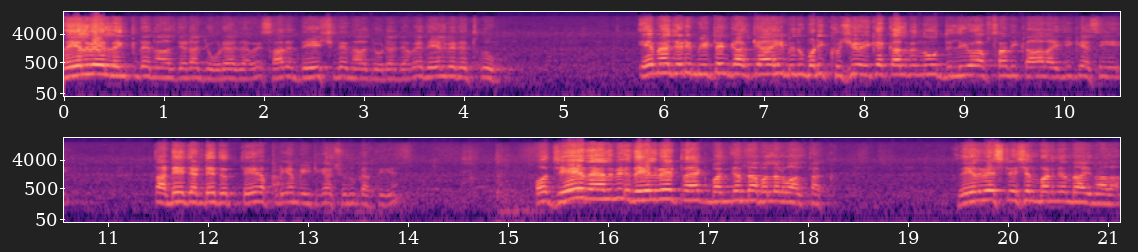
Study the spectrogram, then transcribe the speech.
ਰੇਲਵੇ ਲਿੰਕ ਦੇ ਨਾਲ ਜਿਹੜਾ ਜੋੜਿਆ ਜਾਵੇ, ਸਾਰੇ ਦੇਸ਼ ਦੇ ਨਾਲ ਜੋੜਿਆ ਜਾਵੇ ਰੇਲਵੇ ਦੇ ਥਰੂ ਇਹ ਮੈਂ ਜਿਹੜੀ ਮੀਟਿੰਗ ਕਰਕੇ ਆਇਆ ਸੀ, ਮੈਨੂੰ ਬੜੀ ਖੁਸ਼ੀ ਹੋਈ ਕਿ ਕੱਲ ਮੈਨੂੰ ਦਿੱਲੀੋਂ ਅਫਸਰਾਂ ਦੀ ਕਾਲ ਆਈ ਜੀ ਕਿ ਅਸੀਂ ਤੁਹਾਡੇ ਏਜੰਡੇ ਦੇ ਉੱਤੇ ਆਪਣੀਆਂ ਮੀਟਿੰਗਾਂ ਸ਼ੁਰੂ ਕਰਤੀਆਂ। ਔਰ ਜੇ ਰੇਲਵੇ ਰੇਲਵੇ ਟਰੈਕ ਬਣ ਜਾਂਦਾ ਬੱਲਰਵਾਲ ਤੱਕ, ਰੇਲਵੇ ਸਟੇਸ਼ਨ ਬਣ ਜਾਂਦਾ ਅਜਨਾਲਾ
